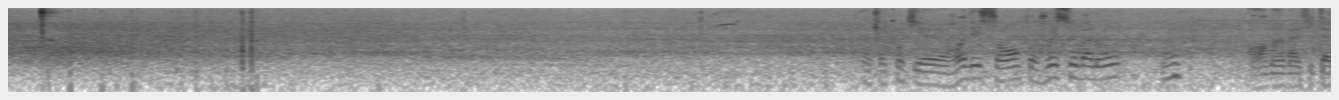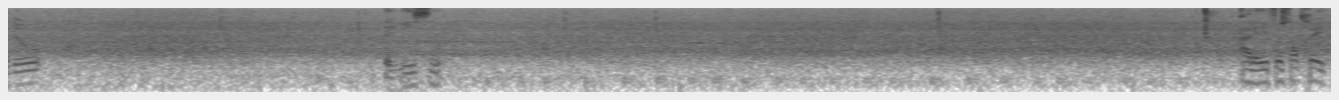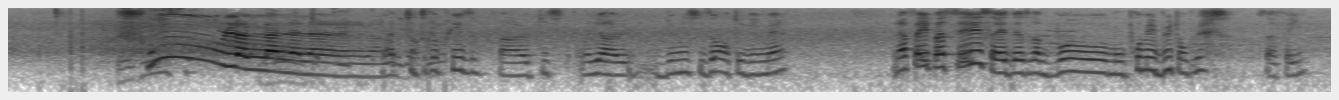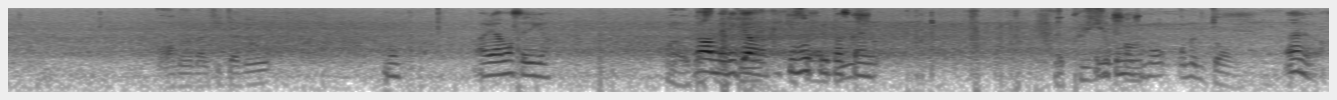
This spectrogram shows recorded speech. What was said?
Qui euh, redescend pour jouer ce ballon. Romain Malfitano. Davis. Allez, il faut centrer. Ouh là là là là la petite reprise, enfin le petit, on va dire demi-saison entre guillemets. On a failli passer, ça va être un beau, mon premier but en plus, ça a failli. Romain Malfitano. Bon, allez avancez les gars. Ouais, Non mais les gars, qui vous Ça fait passe quand même. Il y a plusieurs changements en même temps. Alors,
